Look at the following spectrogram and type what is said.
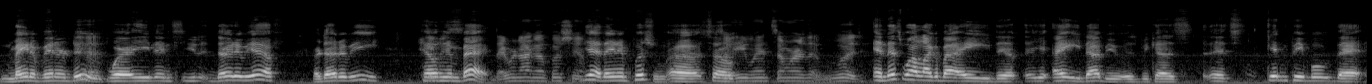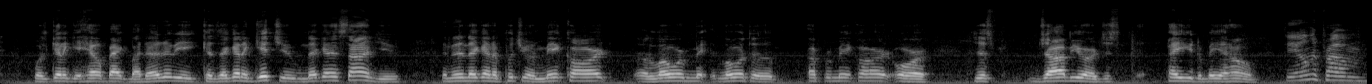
main eventer dude, Yeah. where he didn't you, WWF or WWE held He him back. They were not going to push him. Yeah, they didn't push him. Uh, So, so, he went somewhere that would. and that's what I like about AEW, is because it's getting people that was gonna get held back by WWE because they're gonna get you and they're gonna sign you, and then they're gonna put you in mid card or lower lower to upper mid card or just job you or just pay you to be at home. The only problem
